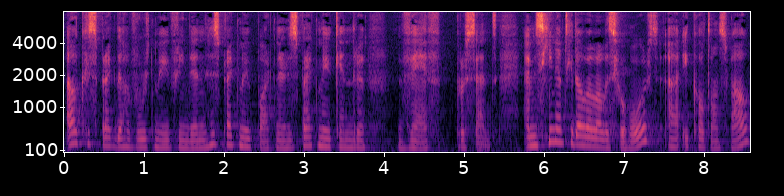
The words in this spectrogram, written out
Elk gesprek dat je voert met je vriendin, gesprek met je partner, gesprek met je kinderen, 5%. En misschien heb je dat wel al eens gehoord, uh, ik althans wel.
